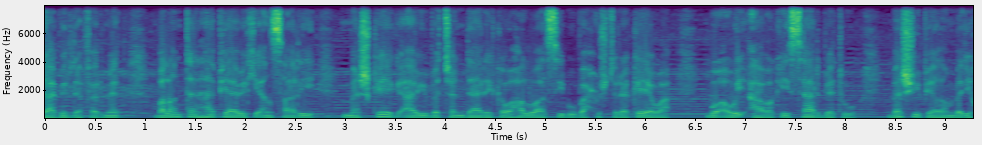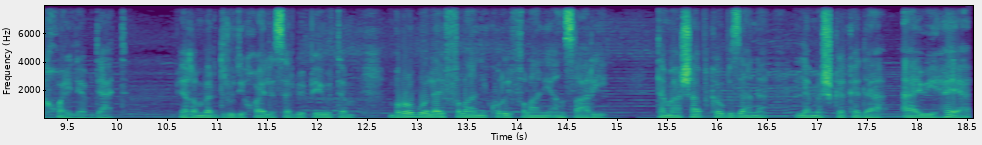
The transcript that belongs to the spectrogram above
جابیر دەفەرموێت، بەڵام تەنها پیاوێکی ئەنساری مەشکەیەک ئاوی بە چەند دارێکەوە هەڵواسیبوو بە حوشترەکەیەوە بۆ ئەوەی ئاوەکەی سارد بێت و بەشی پێغەمبەری خوای لێ بدات. پێغەمبەر درودی خوای لەسەر بێ پێیوتم بڕۆ بۆ لای فلانی کوڕی فلانی ئەنساری تەماشا بکە و بزانە لە مشکەکەدا ئاوی هەیە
